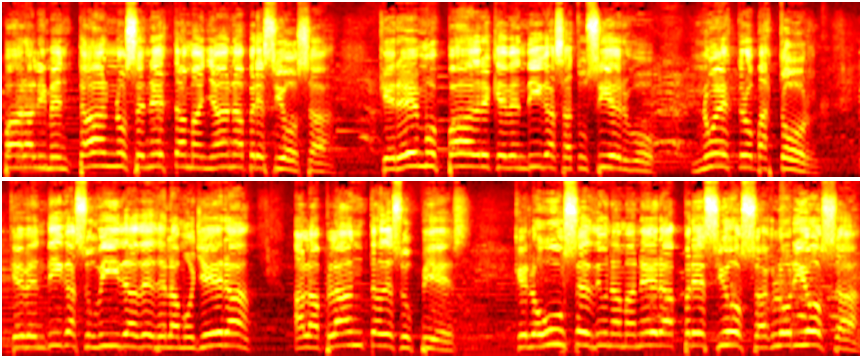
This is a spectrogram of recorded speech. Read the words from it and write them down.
para alimentarnos en esta mañana preciosa. Queremos, Padre, que bendigas a tu siervo, nuestro pastor, que bendiga su vida desde la mollera a la planta de sus pies, que lo uses de una manera preciosa, gloriosa,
